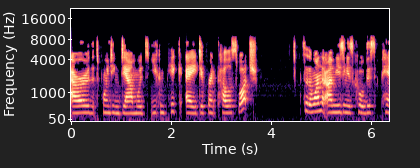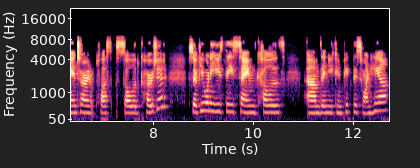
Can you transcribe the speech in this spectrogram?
arrow that's pointing downwards, you can pick a different color swatch. So the one that I'm using is called this Pantone Plus Solid Coated. So if you want to use these same colors, um, then you can pick this one here.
